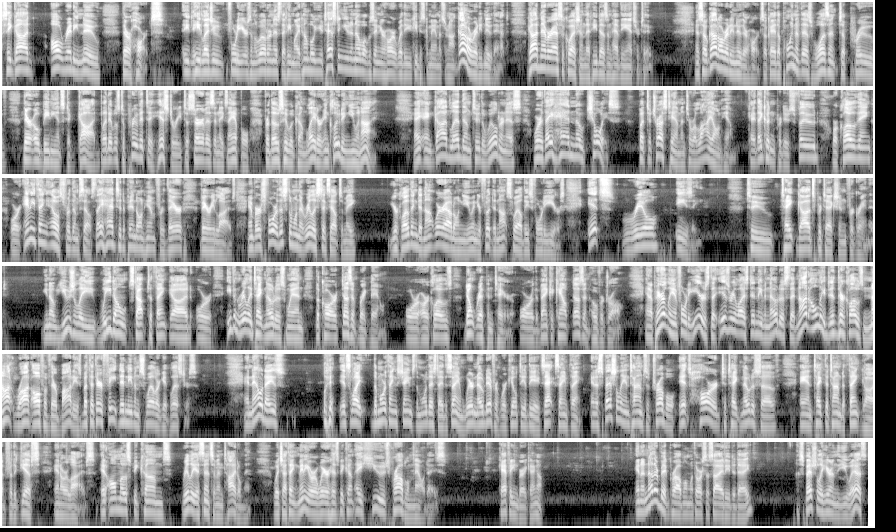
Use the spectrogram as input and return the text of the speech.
See, God already knew their hearts. He, he led you 40 years in the wilderness that he might humble you, testing you to know what was in your heart, whether you keep his commandments or not. God already knew that. God never asks a question that he doesn't have the answer to. And so God already knew their hearts, okay? The point of this wasn't to prove their obedience to God, but it was to prove it to history, to serve as an example for those who would come later, including you and I. And God led them to the wilderness where they had no choice but to trust Him and to rely on Him. Okay, they couldn't produce food or clothing or anything else for themselves. They had to depend on Him for their very lives. And verse 4, this is the one that really sticks out to me. Your clothing did not wear out on you, and your foot did not swell these 40 years. It's real easy to take God's protection for granted. You know, usually we don't stop to thank God or even really take notice when the car doesn't break down, or our clothes don't rip and tear, or the bank account doesn't overdraw. And apparently, in 40 years, the Israelites didn't even notice that not only did their clothes not rot off of their bodies, but that their feet didn't even swell or get blisters. And nowadays, it's like the more things change, the more they stay the same. We're no different. We're guilty of the exact same thing. And especially in times of trouble, it's hard to take notice of and take the time to thank God for the gifts in our lives. It almost becomes really a sense of entitlement which I think many are aware has become a huge problem nowadays. Caffeine break, hang on. And another big problem with our society today, especially here in the U.S.,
